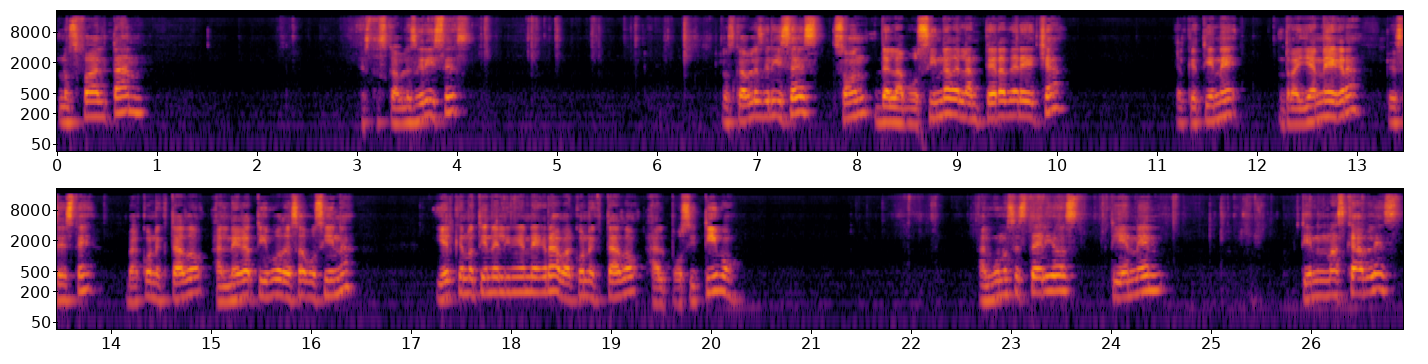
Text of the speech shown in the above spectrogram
nos faltan estos cables grises los cables grises son de la bocina delantera derecha. El que tiene raya negra, que es este, va conectado al negativo de esa bocina. Y el que no tiene línea negra va conectado al positivo. Algunos estéreos tienen, tienen más cables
